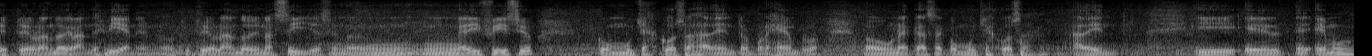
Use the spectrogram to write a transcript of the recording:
estoy hablando de grandes bienes, no te estoy hablando de una silla, sino de un edificio con muchas cosas adentro, por ejemplo, o una casa con muchas cosas adentro. Y hemos,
